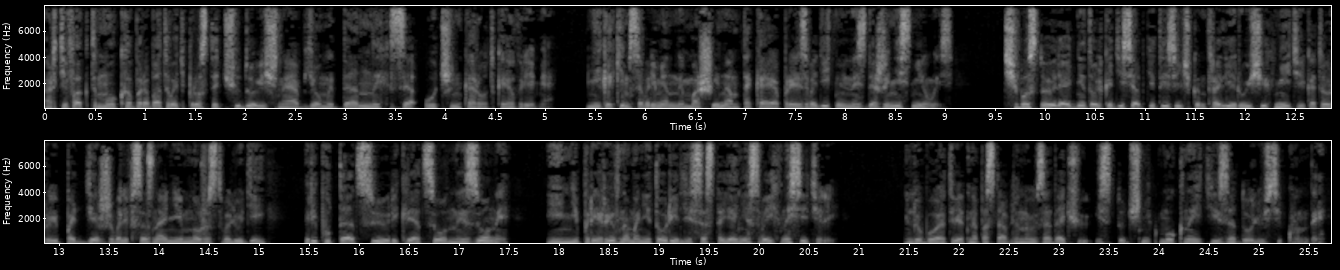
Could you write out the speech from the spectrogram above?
Артефакт мог обрабатывать просто чудовищные объемы данных за очень короткое время. Никаким современным машинам такая производительность даже не снилась. Чего стоили одни только десятки тысяч контролирующих нитей, которые поддерживали в сознании множества людей репутацию рекреационной зоны и непрерывно мониторили состояние своих носителей. Любой ответ на поставленную задачу источник мог найти за долю секунды,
